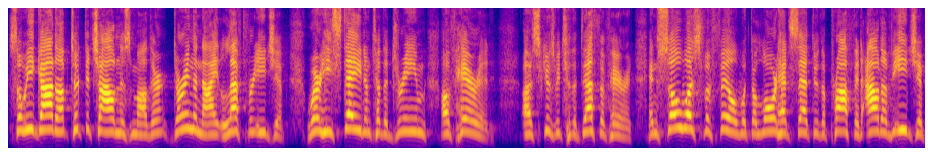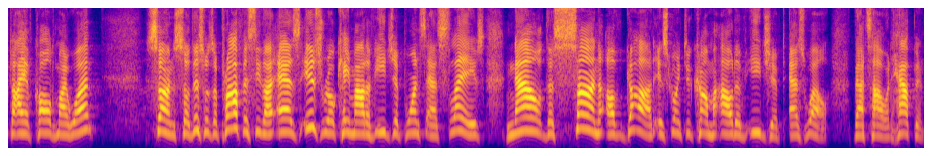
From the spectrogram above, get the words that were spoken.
So he got up, took the child and his mother during the night, left for Egypt, where he stayed until the dream of Herod, uh, excuse me, to the death of Herod. And so was fulfilled what the Lord had said through the prophet Out of Egypt I have called my what? Son. So this was a prophecy that as Israel came out of Egypt once as slaves, now the Son of God is going to come out of Egypt as well. That's how it happened.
